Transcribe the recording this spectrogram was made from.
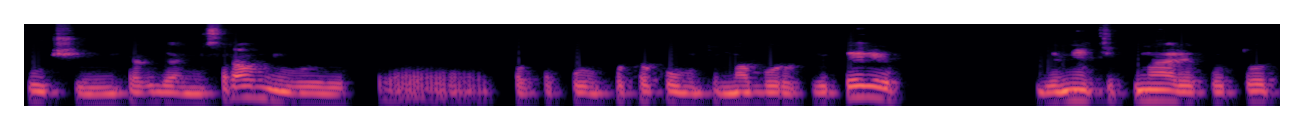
случае никогда не сравниваю их, э, какому-то набору критериев. Для меня технарь – это тот,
